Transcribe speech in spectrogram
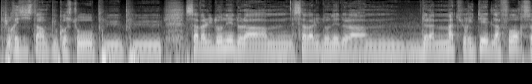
plus résistant, plus costaud, plus plus. Ça va lui donner de la, ça va lui donner de la de la maturité, de la force.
